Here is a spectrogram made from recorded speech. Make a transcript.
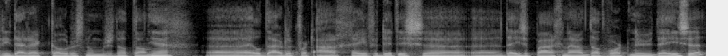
redirect codes noemen ze dat dan. Eh, heel duidelijk wordt aangegeven, dit is deze pagina, dat wordt nu deze.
